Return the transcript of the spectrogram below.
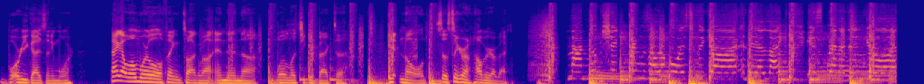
bore you guys anymore. I got one more little thing to talk about, and then uh, we'll let you get back to getting old. So stick around. I'll be right back. My milkshake brings all the boys to the yard, and they're like, it's better than yours.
